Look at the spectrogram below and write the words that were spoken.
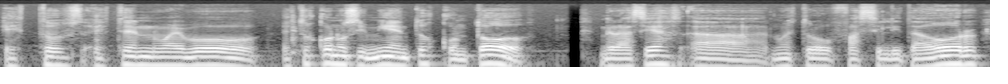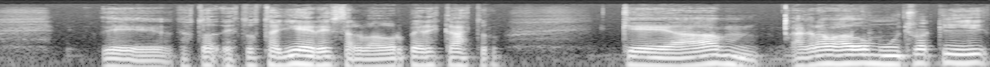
estos, este nuevo, estos conocimientos con todos. Gracias a nuestro facilitador de estos, talleres, Salvador Pérez Castro, que ha, ha grabado mucho aquí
